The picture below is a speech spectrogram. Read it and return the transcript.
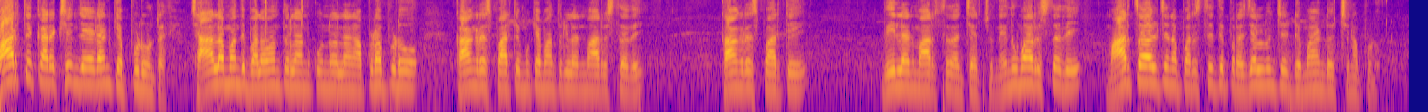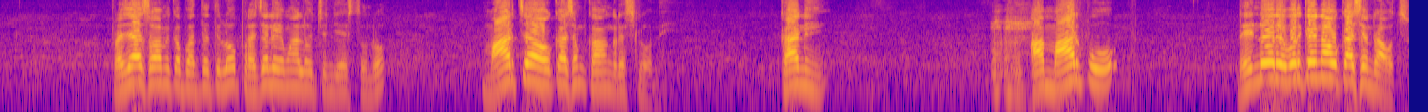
పార్టీ కరెక్షన్ చేయడానికి ఎప్పుడు ఉంటుంది. చాలామంది బలవంతులు అనుకున్న వాళ్ళని అప్పుడప్పుడు కాంగ్రెస్ పార్టీ ముఖ్యమంత్రులను మారుస్తుంది. కాంగ్రెస్ పార్టీ వీళ్ళని మారుస్తుంది అని చర్చ ఉంది. ఎందుకు మారుస్తుంది? మార్చాల్సిన పరిస్థితి ప్రజల నుంచి డిమాండ్ వచ్చినప్పుడు. ప్రజాస్వామిక పద్ధతిలో ప్రజలు ఏం ఆలోచన చేస్తుండ్రో మార్చే అవకాశం కాంగ్రెస్లో ఉంది. కానీ ఆ మార్పు రెండోరు ఎవరికైనా అవకాశం రావచ్చు.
